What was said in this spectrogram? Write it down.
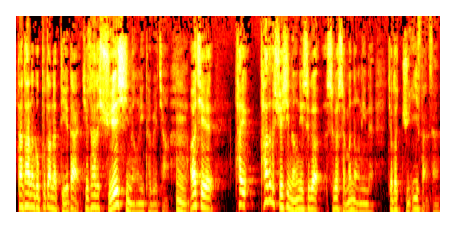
但他能够不断的迭代，其实他的学习能力特别强，嗯，而且他他这个学习能力是个是个什么能力呢？叫做举一反三。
